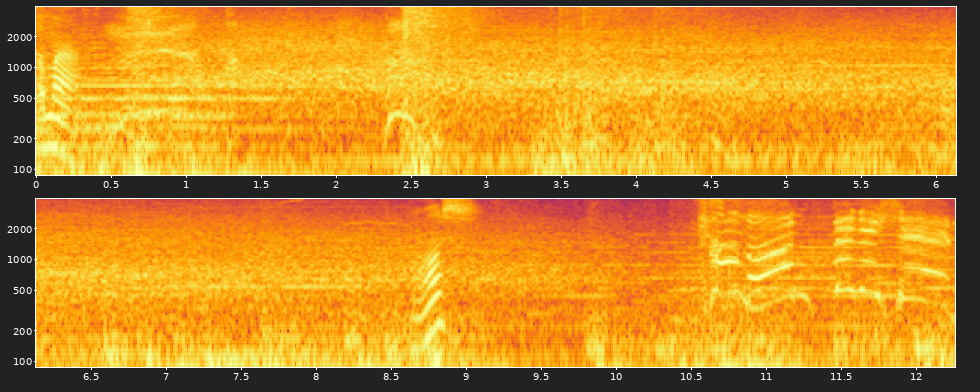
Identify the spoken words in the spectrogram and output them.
Toma. Vamos. Come on, finish him!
